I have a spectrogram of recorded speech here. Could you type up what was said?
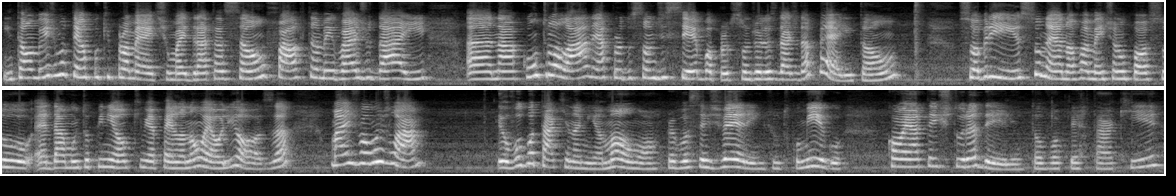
Então, ao mesmo tempo que promete uma hidratação, fala que também vai ajudar aí uh, na controlar né, a produção de sebo, a produção de oleosidade da pele. Então, sobre isso, né, novamente eu não posso é, dar muita opinião, porque minha pele não é oleosa. Mas vamos lá. Eu vou botar aqui na minha mão, ó, pra vocês verem junto comigo qual é a textura dele. Então, eu vou apertar aqui.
